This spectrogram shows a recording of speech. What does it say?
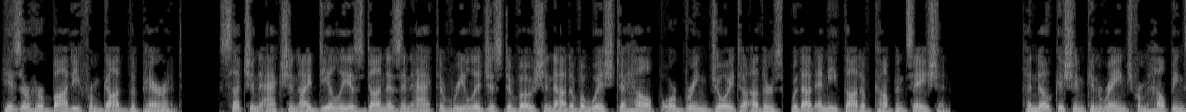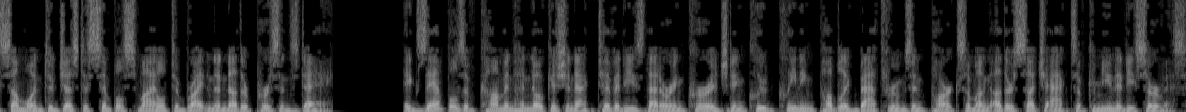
his or her body from God the Parent. Such an action ideally is done as an act of religious devotion out of a wish to help or bring joy to others, without any thought of compensation. Hinokishin can range from helping someone to just a simple smile to brighten another person's day. Examples of common Hinokishin activities that are encouraged include cleaning public bathrooms and parks among other such acts of community service.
